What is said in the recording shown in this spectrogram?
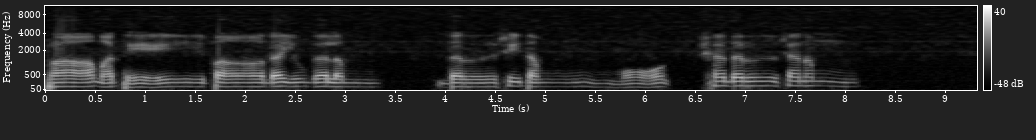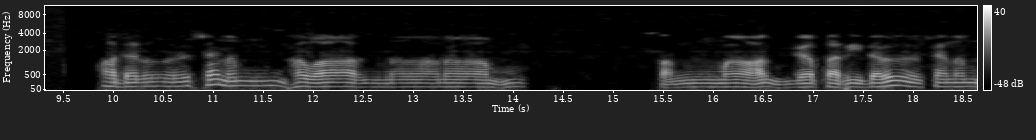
रामते पादयुगलम् दर्शितम् मोक्षदर्शनम्। अदर्शनम् भवार्णानाम् सन्मार्गपरिदर्शनम्।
